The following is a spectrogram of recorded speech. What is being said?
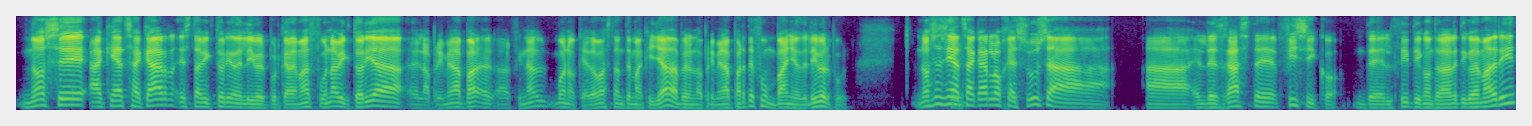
no sé a qué achacar esta victoria de Liverpool, que además fue una victoria en la primera parte, al final, bueno, quedó bastante maquillada, pero en la primera parte fue un baño de Liverpool. No sé si achacarlo Jesús a, el desgaste físico del City contra el Atlético de Madrid,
